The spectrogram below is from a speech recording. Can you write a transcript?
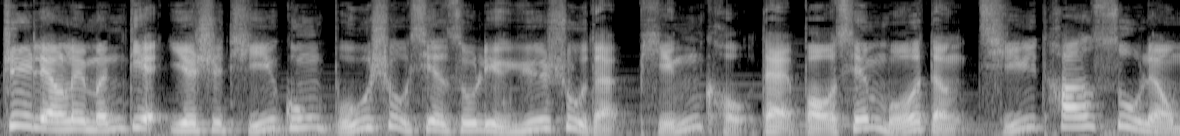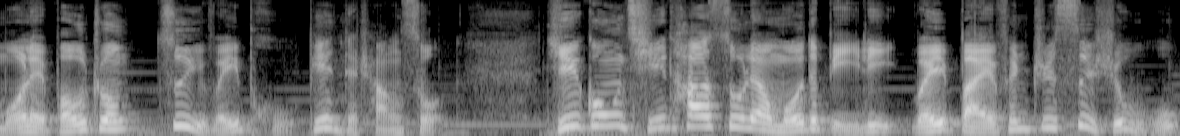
这两类门店也是提供不受限塑令约束的瓶口袋、保鲜膜等其他塑料膜类包装最为普遍的场所，提供其他塑料膜的比例为百分之四十五、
